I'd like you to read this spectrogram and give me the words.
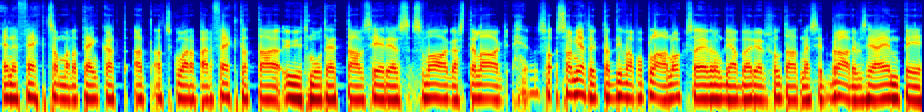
En effekt som man har tänkt att, att, att skulle vara perfekt att ta ut mot ett av seriens svagaste lag. Som jag tyckte att de var på plan också, även om de har börjat resultatmässigt bra, det vill säga MP.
